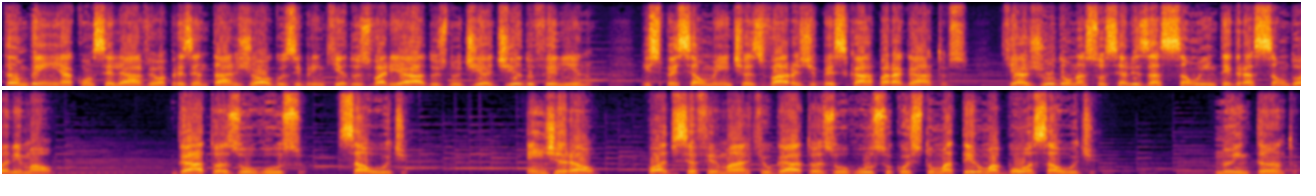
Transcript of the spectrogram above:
Também é aconselhável apresentar jogos e brinquedos variados no dia a dia do felino, especialmente as varas de pescar para gatos, que ajudam na socialização e integração do animal. Gato azul russo, saúde. Em geral, pode-se afirmar que o gato azul russo costuma ter uma boa saúde. No entanto,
